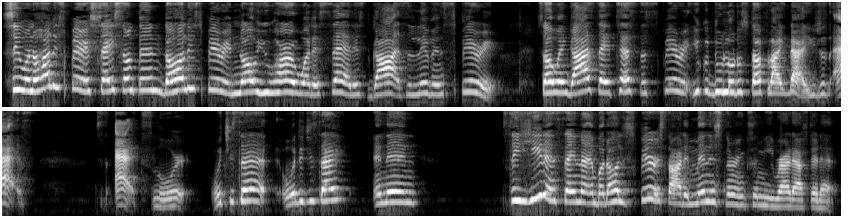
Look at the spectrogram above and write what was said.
See, when the Holy Spirit say something, the Holy Spirit know you heard what it said. It's God's living spirit. So when God say test the spirit, you could do little stuff like that. You just ask. Just ask, Lord. What you said? What did you say? And then see, he didn't say nothing, but the Holy Spirit started ministering to me right after that.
